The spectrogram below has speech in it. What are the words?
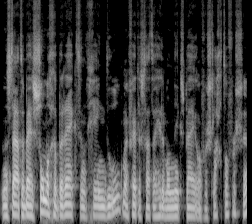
Dan staat er bij sommige bereikten geen doel, maar verder staat er helemaal niks bij over slachtoffers. Hè.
